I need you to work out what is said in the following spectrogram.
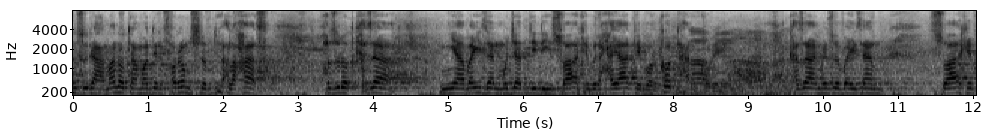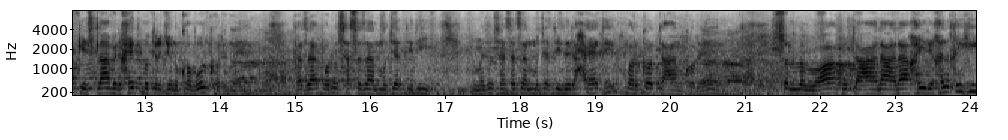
হুজুরে, আমানত আমাদের ফরম শ্রদ্ধ আলহাস হজরত খাজা মিয়াবাইজান মুজাদ্দিদি সোয়াহেবের হায়াতে বরকত দান করে। খাজা মেজো বাইজান সোয়াহেবকে ইসলামের খেদমতের জন্য কবুল করে নেন খাজা বড় সাসাজান মুজাদ্দিদি মেজো সাসাজান মুজাদ্দিদের হায়াতে বরকত দান করেন সাল্লাল্লাহু তাআলা আলা খাইরি খালকিহি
